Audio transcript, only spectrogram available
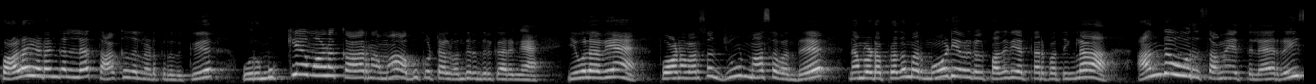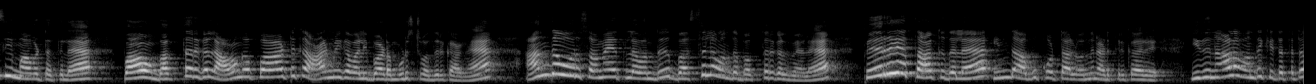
பல இடங்களில் தாக்குதல் நடத்துறதுக்கு ஒரு முக்கியமான காரணமாக அபுகோட்டால் வந்து இருந்திருக்காருங்க இவ்வளவே போன வருஷம் ஜூன் மாதம் வந்து நம்மளோட பிரதமர் மோடி அவர்கள் பதவியேற்றார் பார்த்தீங்களா அந்த ஒரு சமயத்தில் ரெய்சி மாவட்டத்தில் பாவம் பக்தர்கள் அவங்க பாட்டுக்கு ஆன்மீக வழிபாடை முடிச்சுட்டு வந்திருக்காங்க. அந்த ஒரு சமயத்தில் வந்து பஸ்ஸில் வந்த பக்தர்கள் மேலே பெரிய தாக்குதலை இந்த அபுகோட்டால் வந்து நடத்தியிருக்காரு இதனால வந்து கிட்டத்தட்ட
